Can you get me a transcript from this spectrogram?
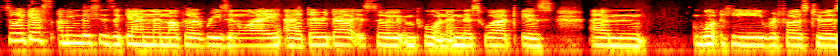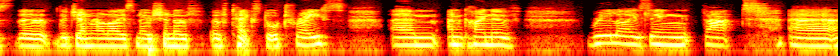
so I guess I mean this is again another reason why uh, Derrida is so important in this work is um, what he refers to as the the generalized notion of of text or trace, um, and kind of realizing that uh,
